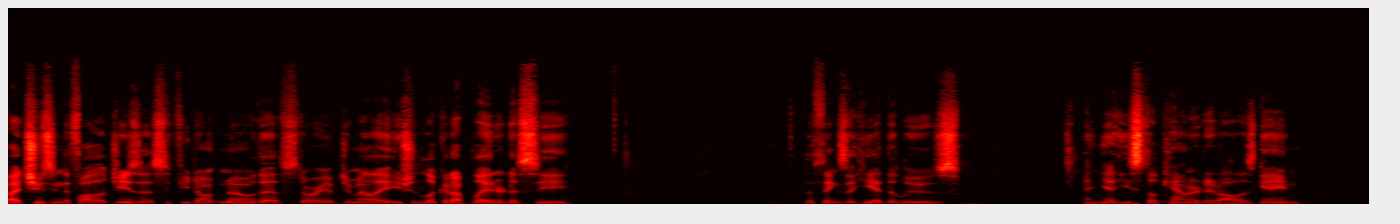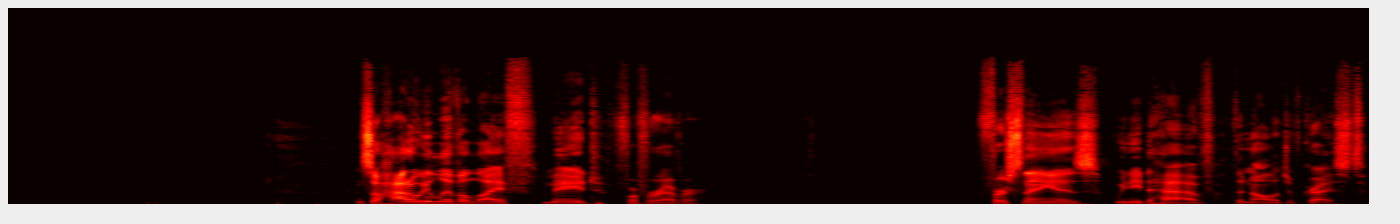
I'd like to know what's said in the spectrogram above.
by choosing to follow Jesus. If you don't know the story of Jim Elliot, you should look it up later to see the things that he had to lose, and yet he still counted it all as gain. And so, how do we live a life made for forever? First thing is, we need to have the knowledge of Christ.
